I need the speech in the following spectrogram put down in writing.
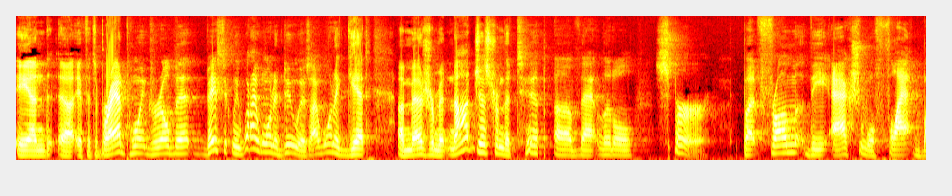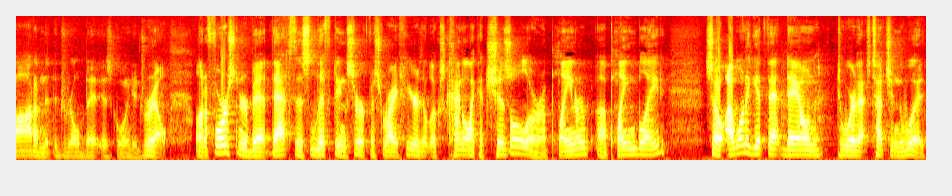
And uh, if it's a brad point drill bit, basically what I want to do is I want to get a measurement not just from the tip of that little spur, but from the actual flat bottom that the drill bit is going to drill. On a Forstner bit, that's this lifting surface right here that looks kind of like a chisel or a planer, a plane blade. So I want to get that down to where that's touching the wood.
